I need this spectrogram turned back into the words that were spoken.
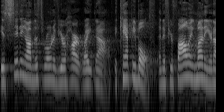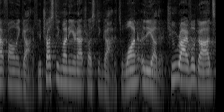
is sitting on the throne of your heart right now. It can't be both. And if you're following money, you're not following God. If you're trusting money, you're not trusting God. It's one or the other. Two rival gods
